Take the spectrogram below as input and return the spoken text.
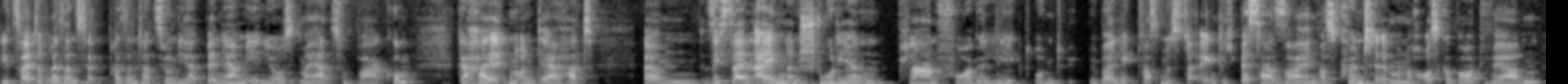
Die zweite Präsentation, die hat Benjamin Just Meyer zu Bakum gehalten und der hat ähm, sich seinen eigenen Studienplan vorgelegt und überlegt, was müsste eigentlich besser sein, was könnte immer noch ausgebaut werden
